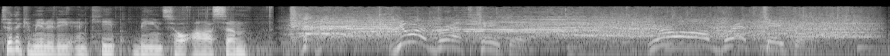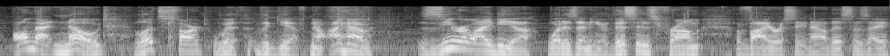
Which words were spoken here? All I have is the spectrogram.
to the community and keep being so awesome. You're breathtaking. You're all breathtaking. On that note, let's start with the gift. Now, I have zero idea what is in here. This is from Virusy. Now, this is a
